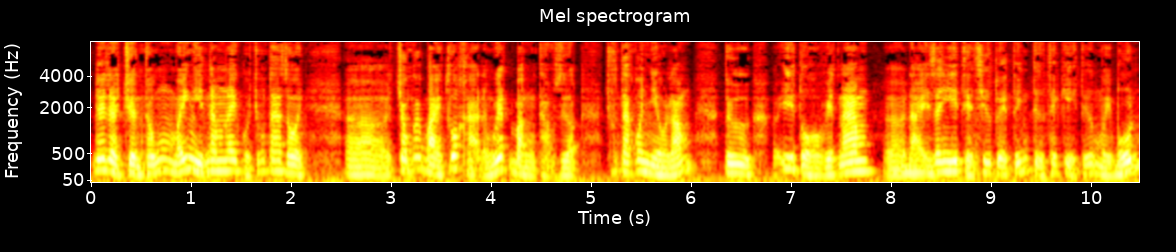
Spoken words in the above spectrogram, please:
Đây là truyền thống mấy nghìn năm nay của chúng ta rồi. Uh, trong các bài thuốc hạ đường huyết bằng thảo dược chúng ta có nhiều lắm. Từ y tổ Việt Nam uh, đại danh y thiền sư tuệ tĩnh từ thế kỷ thứ 14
